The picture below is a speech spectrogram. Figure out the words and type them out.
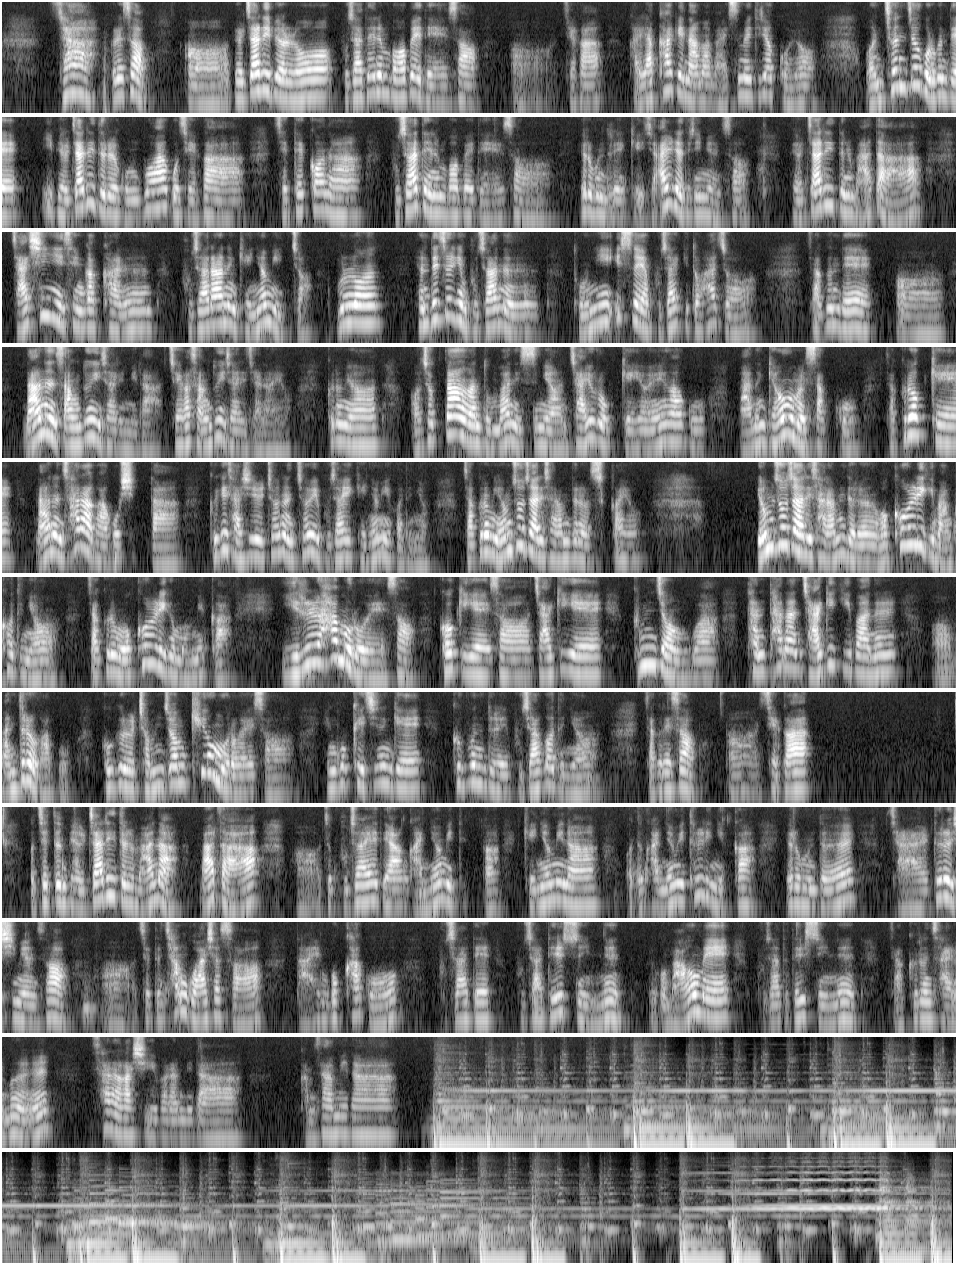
자, 그래서 어, 별자리별로 부자 되는 법에 대해서 어, 제가 간략하게나마 말씀을 드렸고요. 원천적으로 근데 이 별자리들을 공부하고 제가 재테크나 부자 되는 법에 대해서 여러분들에게 이제 알려드리면서 별자리들마다 자신이 생각하는 부자라는 개념이 있죠. 물론 현대적인 부자는 돈이 있어야 부자이기도 하죠. 자, 근데 어, 나는 쌍둥이 자리입니다. 제가 쌍둥이 자리잖아요. 그러면 어, 적당한 돈만 있으면 자유롭게 여행하고 많은 경험을 쌓고 자 그렇게 나는 살아가고 싶다. 그게 사실 저는 저희 부자의 개념이거든요. 자 그럼 염소 자리 사람들은 어떨까요? 염소 자리 사람들은 워커홀릭이 많거든요. 자, 그럼 워커홀릭은 뭡니까? 일을 함으로 해서 거기에서 자기의 금정과 탄탄한 자기 기반을 어, 만들어가고 그걸 점점 키움으로 해서 행복해지는 게 그분들의 부자거든요. 자, 그래서 어, 제가 어쨌든 별자리들마다 마다 어, 좀 부자에 대한 관념이 어, 개념이나 어떤 관념이 틀리니까 여러분들 잘 들으시면서 어, 어쨌든 참고하셔서 다 행복하고 부자 되 부자 될 수 있는 그리고 마음의 부자도 될 수 있는 자 그런 삶을 살아가시기 바랍니다. 감사합니다.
